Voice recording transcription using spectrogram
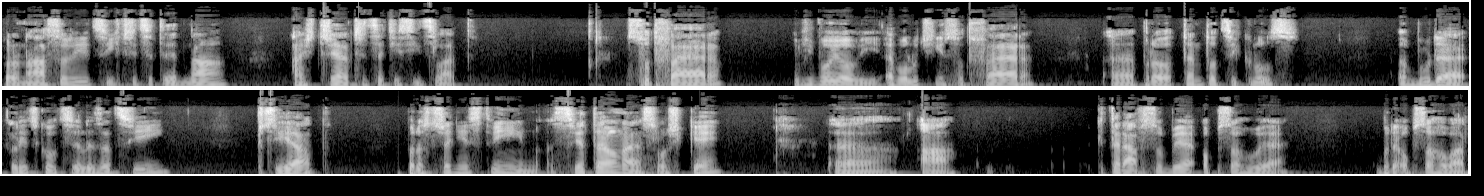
pro následujících 31 až 33 tisíc let. Software, vývojový evoluční software eh, pro tento cyklus bude lidskou civilizací přijat prostřednictvím světelné složky, eh, a která v sobě obsahuje, bude obsahovat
